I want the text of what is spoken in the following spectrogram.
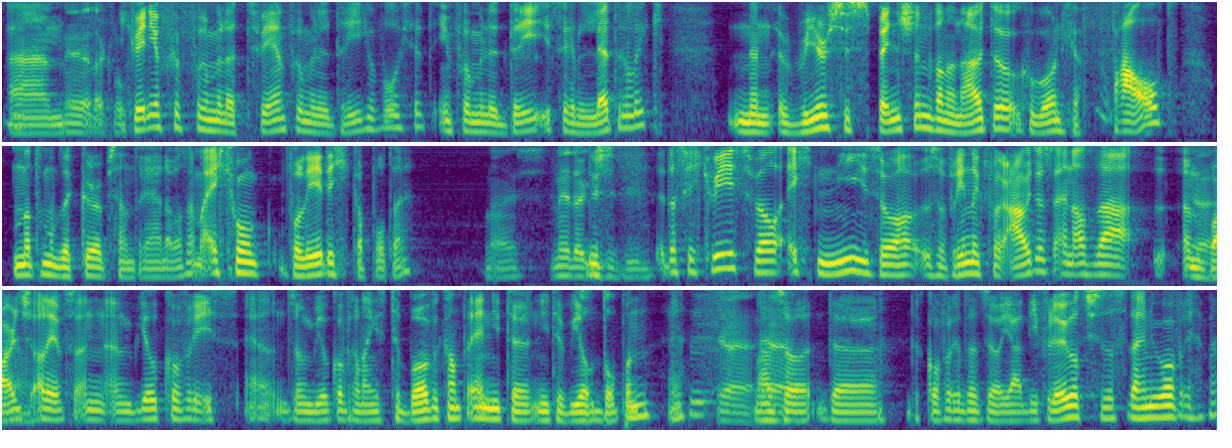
Ehm, Nee, dat klopt. ik weet niet of je Formule 2 en Formule 3 gevolgd hebt. In Formule 3 is er letterlijk een rear suspension van een auto gewoon gefaald omdat hem op de curbs aan het rijden was. hè. Maar echt gewoon volledig kapot, hè. Nice. Nee, dat heb ik Dus- niet gezien. Dat circuit is wel echt niet zo, zo vriendelijk voor auto's. En als dat een Ja, barge, ja. allee, of een, een wheelcover is, hè, zo'n wheelcover langs de bovenkant, hè, niet, de, niet de wieldoppen, hè, Ja, ja, maar ja. zo de, de cover, dat zo, ja, die vleugeltjes dat ze daar nu over hebben.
